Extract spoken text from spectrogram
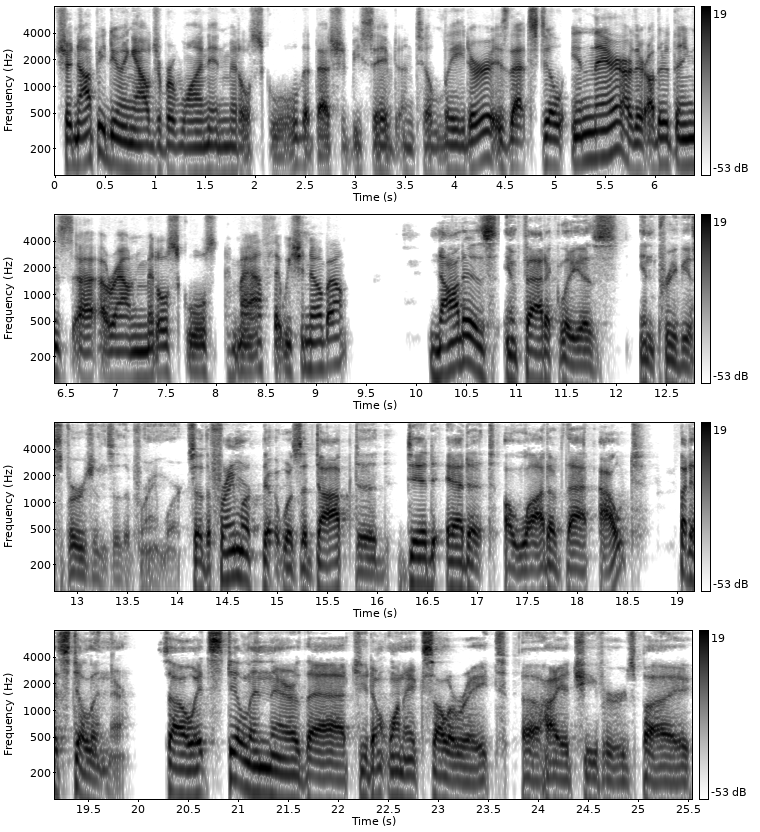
should not be doing algebra 1 in middle school that that should be saved until later. Is that still in there? Are there other things uh, around middle school math that we should know about? Not as emphatically as in previous versions of the framework. So the framework that was adopted did edit a lot of that out but it's still in there so it's still in there that you don't want to accelerate uh, high achievers by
